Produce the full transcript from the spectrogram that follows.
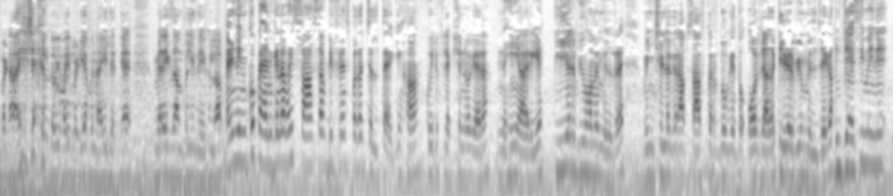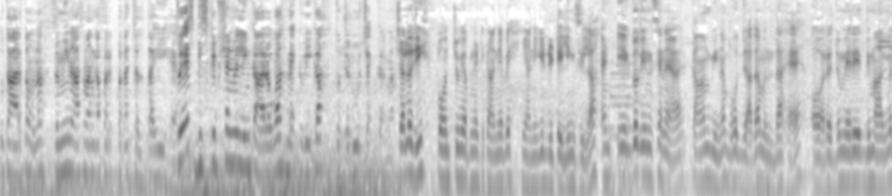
बट हाँ ये शक्ल को भी भाई बढ़िया बना ही देते हैं। मेरा एग्ज़ाम्पल ही देख लो आप। एंड इनको पहन के ना भाई साफ़ साफ़ डिफरेंस पता चलता है कि हाँ कोई रिफ्लेक्शन वगैरह नहीं आ रही है। क्लियर व्यू हमें मिल रहा है। विंडशील्ड अगर आप साफ़ कर दोगे तो और ज़्यादा क्लियर व्यू मिल जाएगा। जैसे मैं इन्हें उतारता हूँ ना, ज़मीन आसमान का फ़र्क पता चलता ही है। तो इस डिस्क्रिप्शन में लिंक आ रहा होगा मैकवी का तो ज़रूर चेक करना। चलो जी, पहुँच चुके अपने ठिकाने पे, यानी कि डिटेलिंग जिला। एंड एक दो दिन से ना यार, काम भी ना बहुत ज़्यादा मंदा है और जो मेरे दिमाग में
